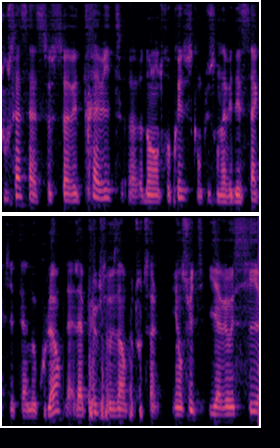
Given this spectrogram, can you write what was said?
tout ça, ça se savait très vite euh, dans l'entreprise, parce qu'en plus on avait des sacs qui étaient à nos couleurs. La, la, pub se faisait un peu toute seule. Et ensuite, il y avait aussi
